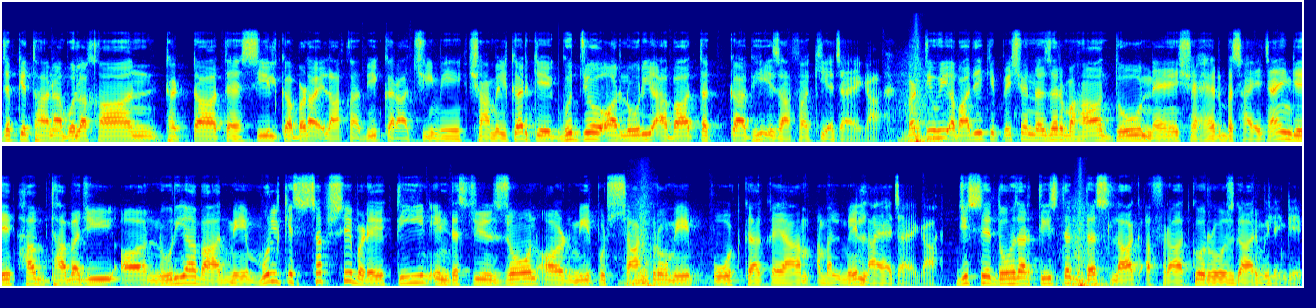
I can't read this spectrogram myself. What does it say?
जबकि थाना बुला खान, ठट्टा तहसील का बड़ा इलाका भी कराची में शामिल करके गुज्जो और नूरी आबाद तक का भी इजाफा किया जाएगा। बढ़ती हुई आबादी के पेश नज़र वहाँ दो नए शहर बसाए जाएँगे। हब धाबाजी और नूरियाबाद में मुल्क के सबसे बड़े तीन इंडस्ट्रियल जोन और मीरपुर साकरों में पोर्ट का क्याम अमल में लाया जाएगा, जिससे 2030 तक 10 लाख अफराद को रोज़गार मिलेंगे।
